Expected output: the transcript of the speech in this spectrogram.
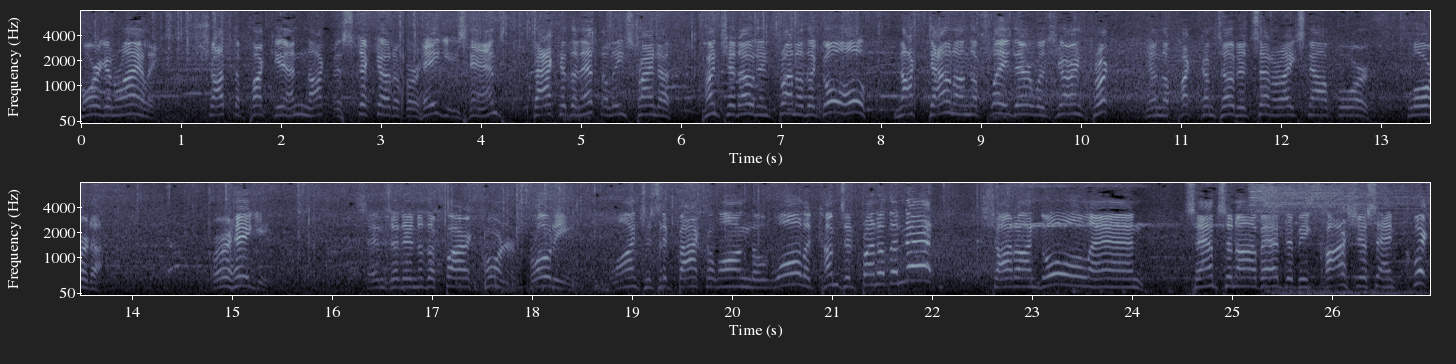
Morgan Rielly. Shot the puck in, knocked the stick out of Verhaeghe's hands. Back of the net, the Leafs trying to punch it out in front of the goal. Knocked down on the play there was Järnkrok, and the puck comes out at center ice now for Florida. Verhaeghe sends it into the far corner. Brodie launches it back along the wall. It comes in front of the net. Shot on goal, and Samsonov had to be cautious and quick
